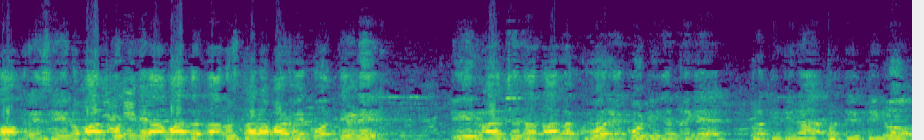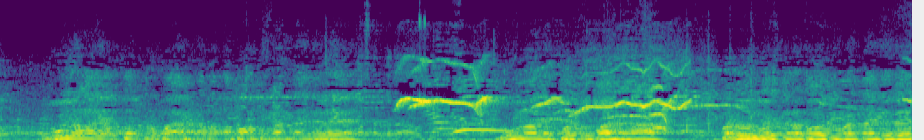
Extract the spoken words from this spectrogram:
ಕಾಂಗ್ರೆಸ್ ಏನು ಮಾತು ಕೊಟ್ಟಿದೆ ಆ ಮಾತನ್ನ ಅನುಷ್ಠಾನ ಮಾಡಬೇಕು ಅಂತೇಳಿ ಈ ರಾಜ್ಯದ ನಾಲ್ಕೂವರೆ ಕೋಟಿ ಜನರಿಗೆ ಪ್ರತಿದಿನ, ಪ್ರತಿ ತಿಂಗಳು ನೂರ ಎಪ್ಪತ್ತು ರೂಪಾಯಿ ಹಣವನ್ನು ಪಾವತಿ ಮಾಡ್ತಾ ಇದ್ದೇವೆ. ನೂರ ಎಪ್ಪತ್ತು ರೂಪಾಯಿ ಹಣ ಬಡವರಿಗೋಸ್ಕರ ಪಾವತಿ ಮಾಡ್ತಾ ಇದ್ದೇವೆ.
